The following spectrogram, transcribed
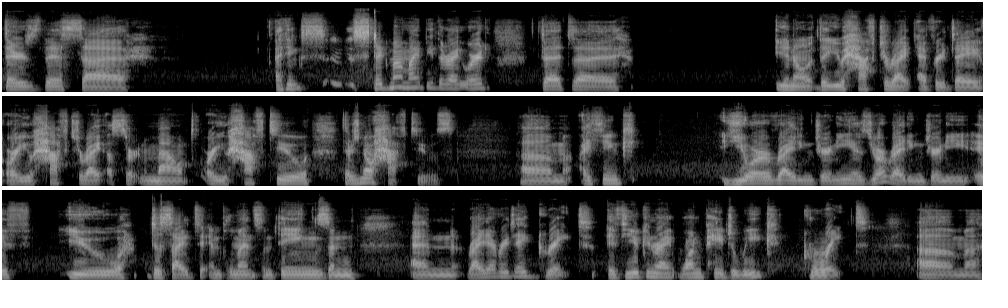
there's this, uh, I think s- stigma might be the right word, that uh, you know that you have to write every day or you have to write a certain amount or you have to there's no have to's um, i think your writing journey is your writing journey if you decide to implement some things and and write every day great. If you can write one page a week great. Um,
